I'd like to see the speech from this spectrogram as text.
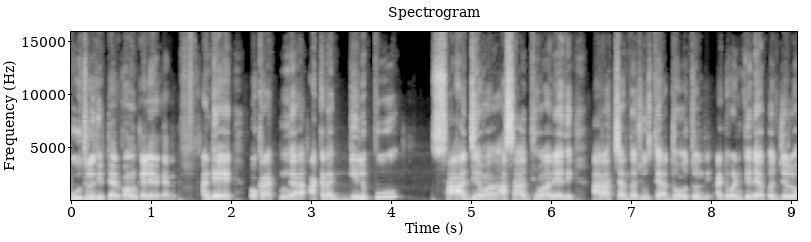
బూతులు తిట్టారు పవన్ కళ్యాణ్ గారిని. అంటే ఒక రకంగా అక్కడ గెలుపు సాధ్యమా అసాధ్యమా అనేది ఆ రచ్చ అంతా చూస్తే అర్థమవుతుంది. అటువంటి నేపథ్యంలో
